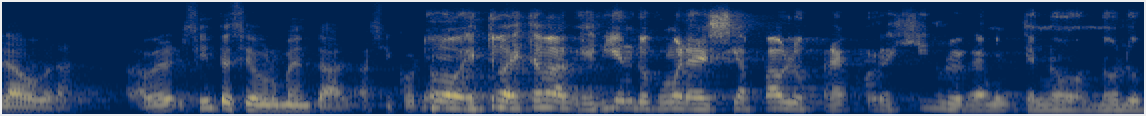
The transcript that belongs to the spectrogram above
la obra. A ver, síntesis argumental, así corto. No, estaba viendo cómo la decía Pablo para corregirlo y realmente no, no lo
